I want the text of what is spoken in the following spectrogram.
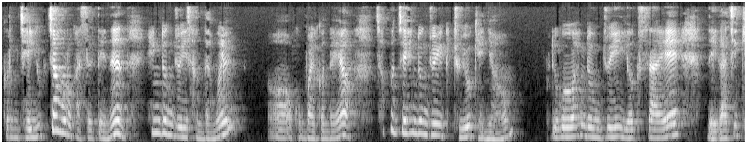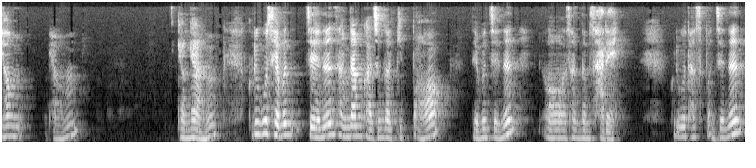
그럼 제6장으로 갔을 때는 행동주의 상담을 어, 공부할 건데요. 첫 번째 행동주의 주요 개념, 그리고 행동주의 역사의 네 가지 경험, 경향, 그리고 세 번째는 상담 과정과 기법, 네 번째는 어, 상담 사례, 그리고 다섯 번째는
